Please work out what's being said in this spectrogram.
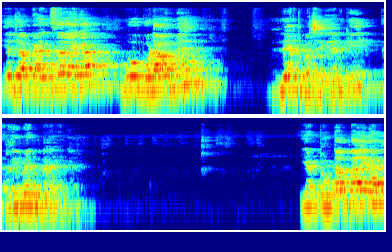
ये जो आपका आंसर आएगा, वो गोडाउन में लेफ़्ट बचेगा, यानी कि रिमेन बैग। ये टोटल बैग है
